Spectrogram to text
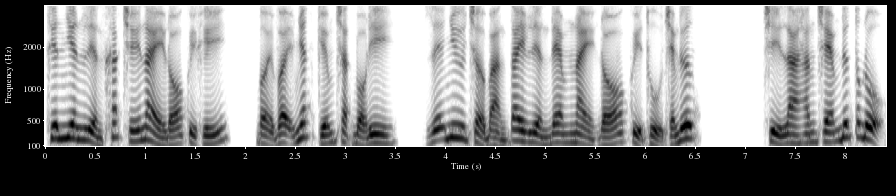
thiên nhiên liền khắc chế này đó quỷ khí, bởi vậy nhất kiếm chặt bỏ đi, dễ như trở bàn tay liền đem này đó quỷ thủ chém đứt. Chỉ là hắn chém đứt tốc độ,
